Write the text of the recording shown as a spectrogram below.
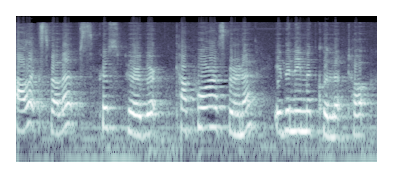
Alex Phillips, Chris Herbert, Kapora Spooner, Ebony McClintock,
